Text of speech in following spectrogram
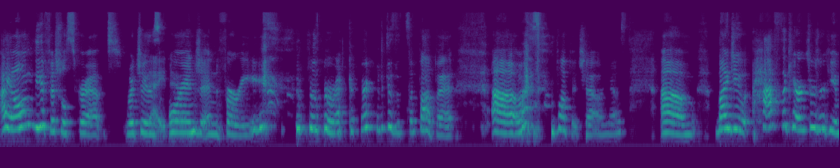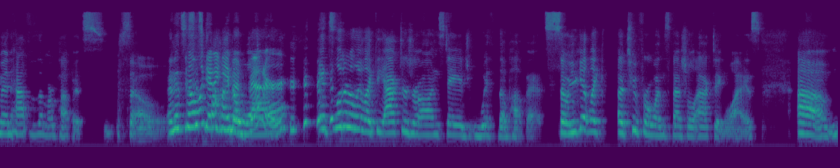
i own the official script which is Yeah, you do. orange and furry for the record because it's a puppet. Um it's a puppet show i guess. Um mind you half the characters are human half of them are puppets. So and it's This not like getting even better. it's literally like the actors are on stage with the puppets. So you get like a two for one special acting wise um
